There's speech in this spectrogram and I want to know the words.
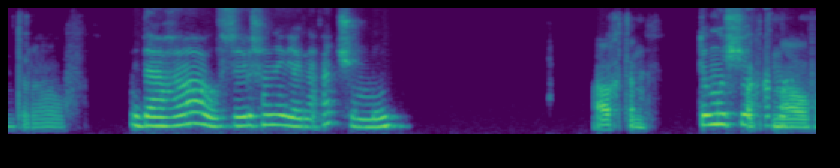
Auf, Drauf. Дагау, совершенно вірно. А чому? Achten. Тому що auf.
